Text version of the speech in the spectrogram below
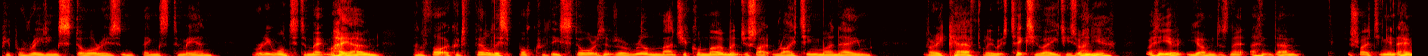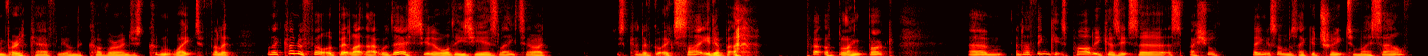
people reading stories and things to me, and I really wanted to make my own. And I thought I could fill this book with these stories. And it was a real magical moment, just like writing my name very carefully, which takes you ages when you when you're young, doesn't it? And um, just writing your name very carefully on the cover, and just couldn't wait to fill it. And I kind of felt a bit like that with this, you know, all these years later, I just kind of got excited about, about a blank book. Um, and I think it's partly because it's a, a special thing. It's almost like a treat to myself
